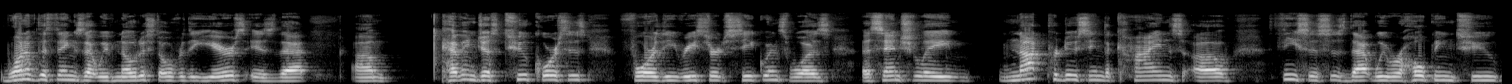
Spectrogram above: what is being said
One of the things that we've noticed over the years is that um, having just two courses for the research sequence was essentially not producing the kinds of theses that we were hoping to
